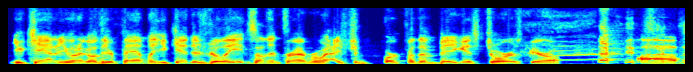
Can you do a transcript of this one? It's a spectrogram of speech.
you can. Or you want to go with your family, you can. There's really something for everyone. I should work for the Vegas Tourist Bureau. uh,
